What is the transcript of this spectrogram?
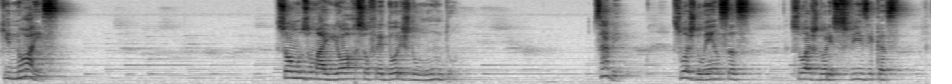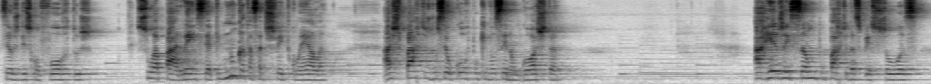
que nós somos os maiores sofredores do mundo. Sabe? Suas doenças, suas dores físicas, seus desconfortos, sua aparência que nunca está satisfeito com ela, as partes do seu corpo que você não gosta, a rejeição por parte das pessoas,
